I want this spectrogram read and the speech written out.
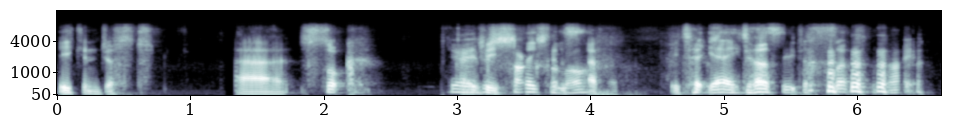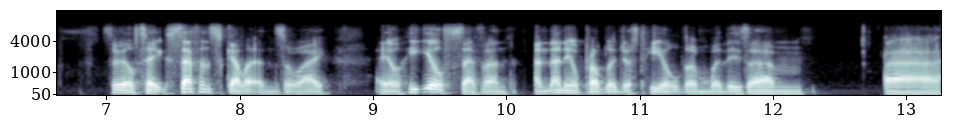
he can just uh, suck. yeah, he just sucks them off. seven- He ta- yeah, he does. He just sucks them right. So he'll take seven skeletons away. He'll heal seven, and then he'll probably just heal them with his um, uh,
